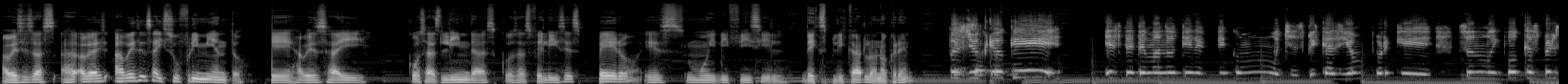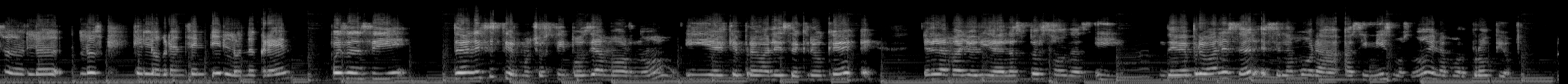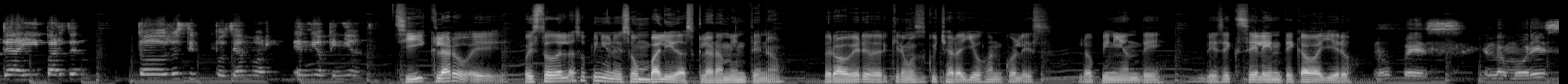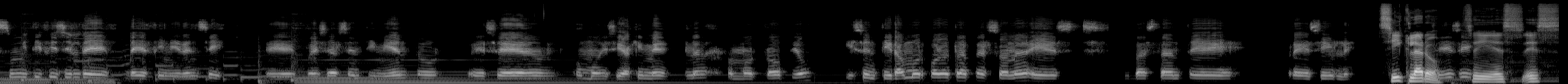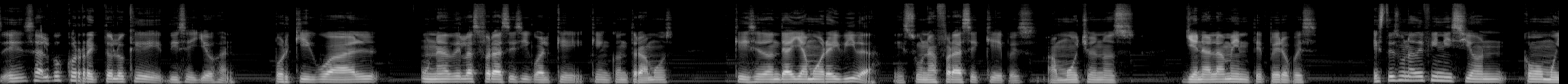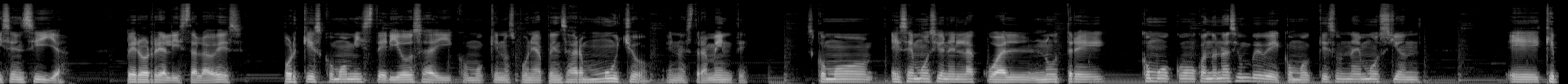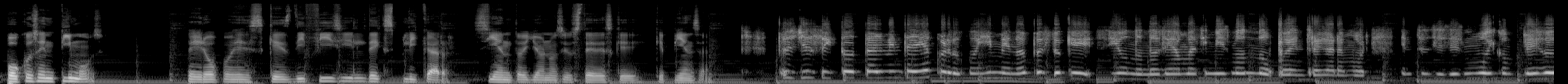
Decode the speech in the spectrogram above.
A veces, a, a veces hay sufrimiento, eh, a veces hay cosas lindas, cosas felices, pero es muy difícil de explicarlo, ¿no creen? Pues yo creo que este tema no tiene como mucha explicación porque son muy pocas personas lo- los que logran sentirlo, ¿no creen? Pues en sí deben existir muchos tipos de amor, ¿no? Y el que prevalece creo que en la mayoría de las personas y debe prevalecer es el amor a, a sí mismos, ¿no? El amor propio. De ahí parten todos los tipos de amor, en mi opinión. Sí, claro, eh, pues todas las opiniones son válidas, claramente, ¿no? Pero a ver, a ver, queremos escuchar a Johan cuál es la opinión de, de ese excelente caballero. No, pues el amor es muy difícil de, de definir en sí. Eh, puede ser sentimiento, puede ser, como decía Jimena, amor propio. Y sentir amor por otra persona es bastante predecible. Sí, claro, Sí, sí. sí, es, es, es algo correcto lo que dice Johan, porque igual una de las frases igual que, que encontramos que dice donde hay amor hay vida, es una frase que pues a muchos nos llena la mente, pero pues esta es una definición como muy sencilla, pero realista a la vez, porque es como misteriosa y como que nos pone a pensar mucho en nuestra mente. Es como esa emoción en la cual nutre como, como cuando nace un bebé, como que es una emoción eh, que poco sentimos, pero pues que es difícil de explicar. Siento yo, no sé ustedes qué, qué piensan. Pues yo estoy totalmente de acuerdo con Jimena, puesto que si uno no se ama a sí mismo no puede entregar amor. Entonces es muy complejo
